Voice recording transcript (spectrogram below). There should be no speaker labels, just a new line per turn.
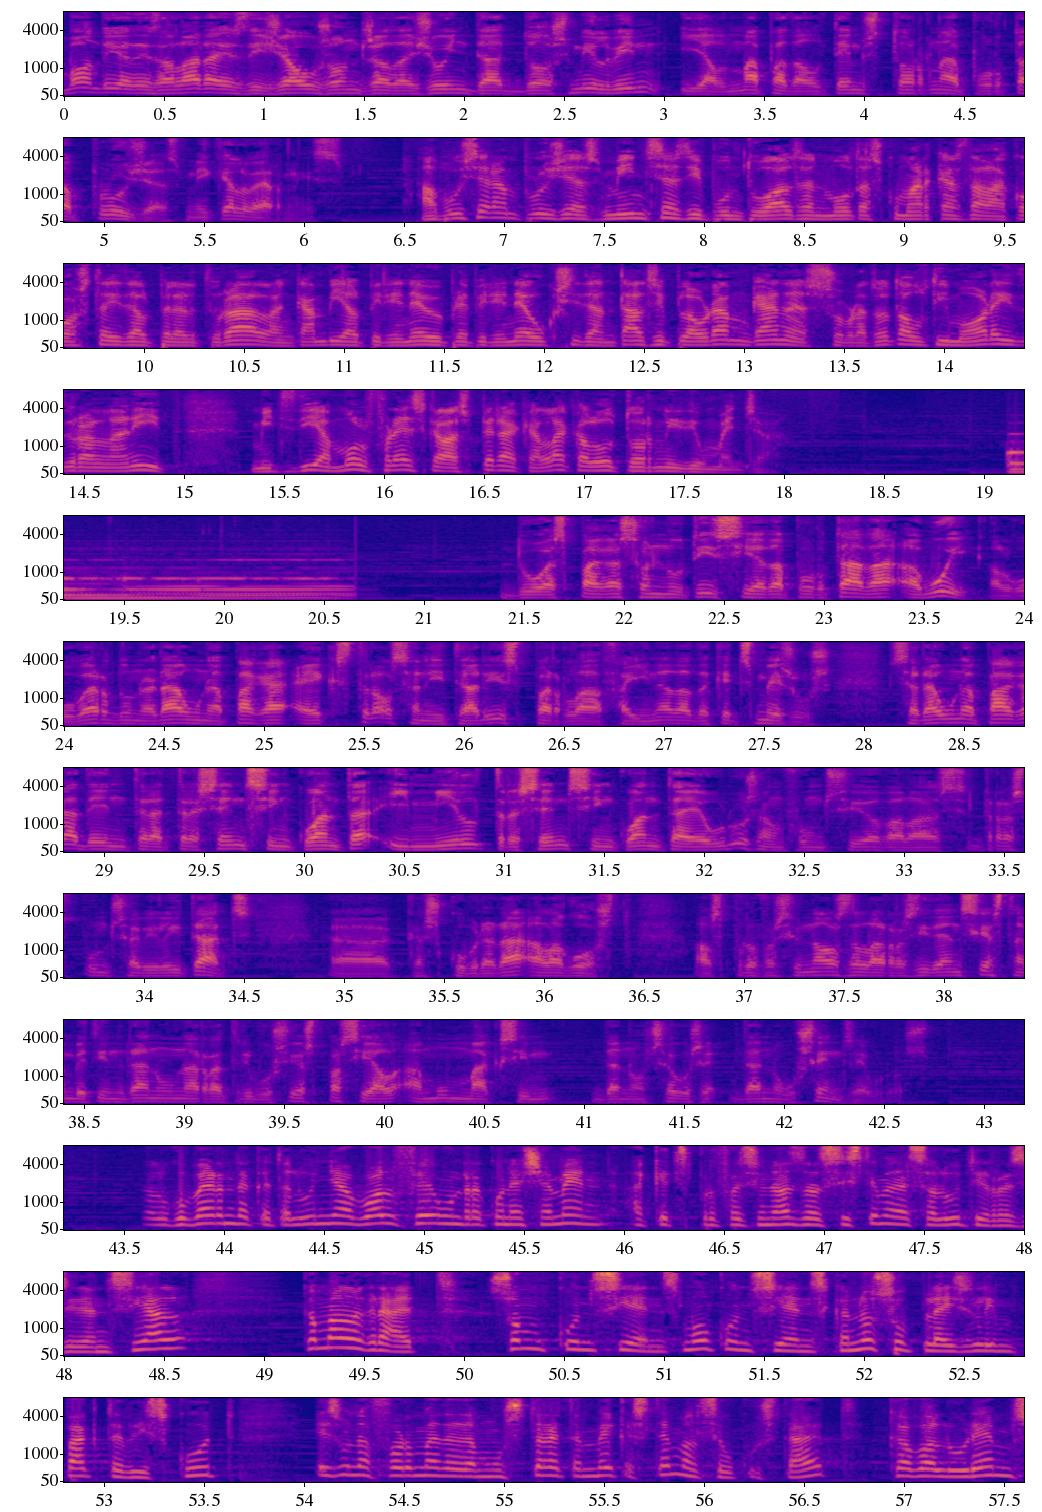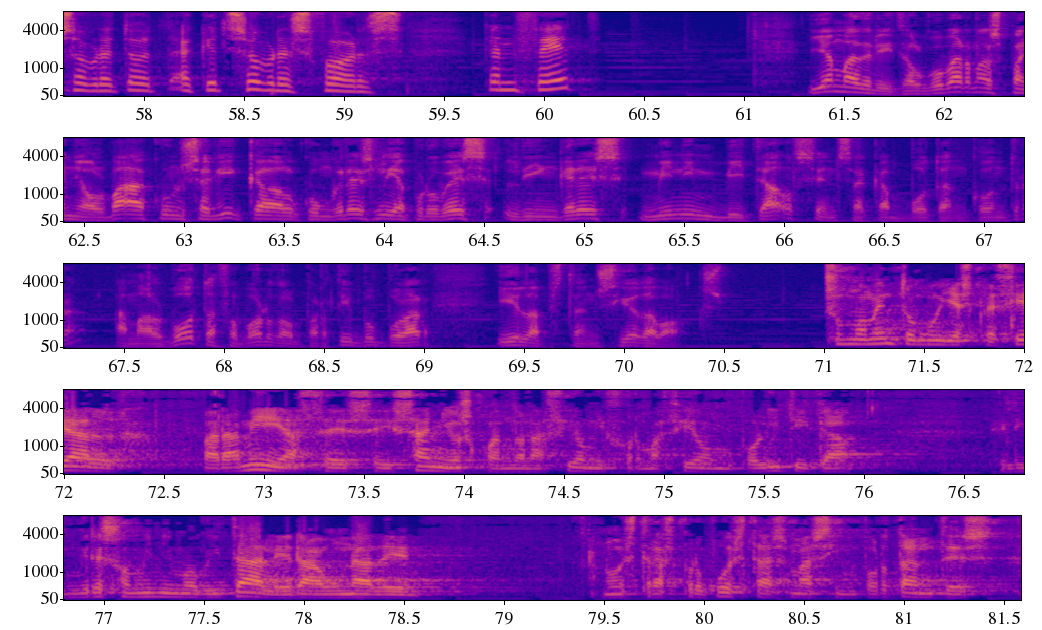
Bon dia des de l'ara, és dijous 11 de juny de 2020 i el mapa del temps torna a portar pluges. Miquel Bernis.
Avui seran pluges minces i puntuals en moltes comarques de la costa i del prelitoral. En canvi, al Pirineu i Prepirineu occidentals hi plourà amb ganes, sobretot a última hora i durant la nit. Migdia molt fresc a l'espera que la calor torni diumenge.
Dues pagues són notícia de portada. Avui el govern donarà una paga extra als sanitaris per la feinada d'aquests mesos. Serà una paga d'entre 350 i 1.350 euros en funció de les responsabilitats eh, que es cobrarà a l'agost. Els professionals de les residències també tindran una retribució especial amb un màxim de 900 euros.
El govern de Catalunya vol fer un reconeixement a aquests professionals del sistema de salut i residencial que malgrat som conscients, molt conscients, que no supleix l'impacte viscut, és una forma de demostrar també que estem al seu costat, que valorem sobretot aquest sobreesforç que han fet.
I a Madrid, el govern espanyol va aconseguir que el Congrés li aprovés l'ingrés mínim vital sense cap vot en contra, amb el vot a favor del Partit Popular i l'abstenció de Vox.
Es un momento muy especial para mí. Hace seis años, cuando nació mi formación política, el ingreso mínimo vital era una de nuestras propuestas más importantes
